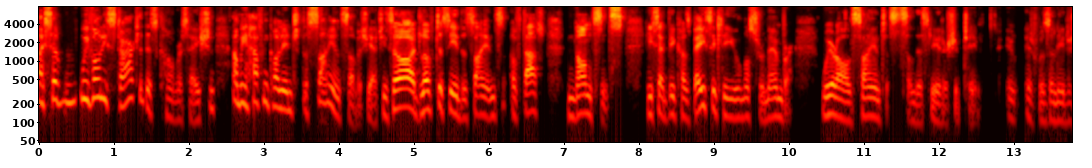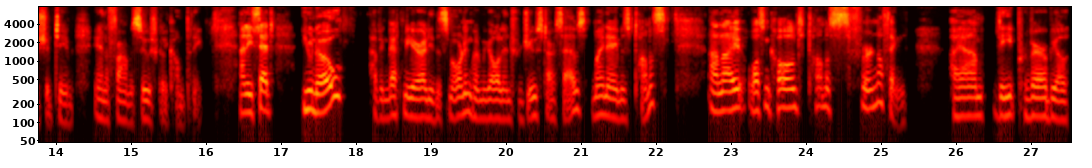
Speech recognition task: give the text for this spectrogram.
I said, We've only started this conversation and we haven't gone into the science of it yet. He said, Oh, I'd love to see the science of that nonsense. He said, Because basically, you must remember, we're all scientists on this leadership team it, it was a leadership team in a pharmaceutical company. And he said, You know, having met me early this morning when we all introduced ourselves, my name is Thomas, and I wasn't called Thomas for nothing. I am the proverbial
